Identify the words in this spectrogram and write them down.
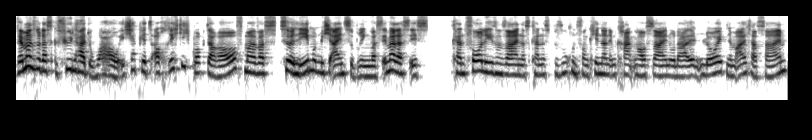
wenn man so das Gefühl hat, wow, ich habe jetzt auch richtig Bock darauf, mal was zu erleben und mich einzubringen, was immer das ist. Das kann Vorlesen sein, das kann das Besuchen von Kindern im Krankenhaus sein oder alten Leuten im Altersheim.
